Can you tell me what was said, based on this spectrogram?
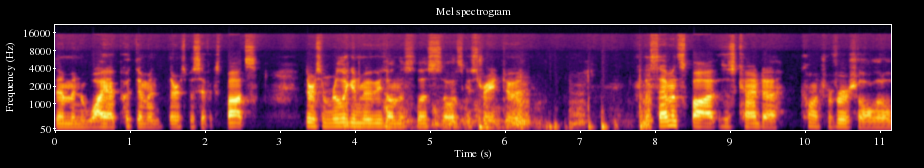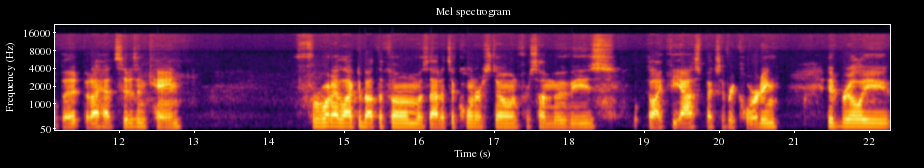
them, and why I put them in their specific spots. There are some really good movies on this list, so let's get straight into it. The seventh spot, this is kind of controversial a little bit, but I had Citizen Kane. For what I liked about the film was that it's a cornerstone for some movies, like the aspects of recording. It really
